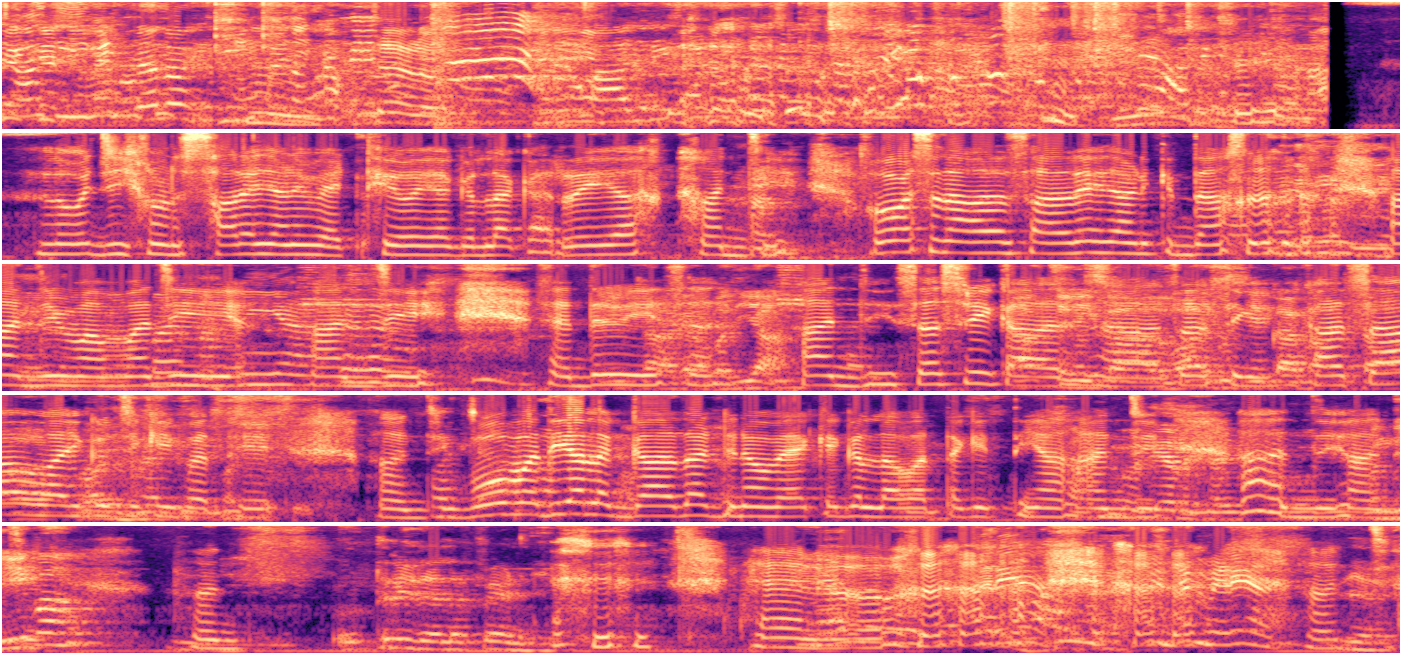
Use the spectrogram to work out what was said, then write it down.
ਚਲੋ। ਚਲੋ। ਲੋ ਜੀ ਹੁਣ ਸਾਰੇ ਜਾਣੇ ਬੈਠੇ ਹੋਏ ਆ ਗੱਲਾਂ ਕਰ ਰਹੇ ਆ। ਹਾਂਜੀ। ਹੋਰ ਸੁਣਾ ਸਾਰੇ ਜਾਣੇ ਕਿੱਦਾਂ? ਹਾਂਜੀ ਮਾਮਾ ਜੀ। ਹਾਂਜੀ। ਇੱਧਰ ਵੀ ਸ- ਹਾਂਜੀ ਸਤਿ ਸ੍ਰੀ ਅਕਾਲ ਹਾਂ ਸਤਿ ਸ੍ਰੀ ਅਕਾਲ। ਖਾਲਸਾ ਵਾਹਿਗੁਰੂ ਜੀ ਕੀ ਫਤਿਹ। ਹਾਂਜੀ ਬਹੁਤ ਵਧੀਆ ਲੱਗਾ ਤੁਹਾਡੇ ਨਾਲ ਬਹਿ ਕੇ ਗੱਲਾਂ ਬਾਤਾਂ ਕੀਤੀਆਂ। ਹਾਂਜੀ ਹਾਂਜੀ ਹਾਂਜੀ। ਹਾਂਜੀ। ਉੱਤਰੀ ਲੈ ਲੈ ਭੈਣ ਜੀ। ਹੈਲੋ। ਮੇਰੇ ਹਾਂਜੀ।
